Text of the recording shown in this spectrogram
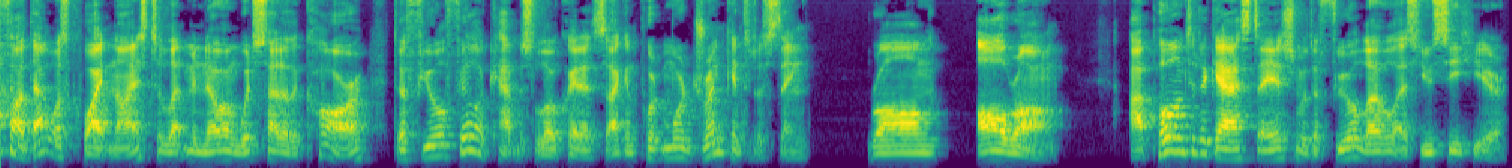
thought that was quite nice to let me know on which side of the car the fuel filler cap is located so I can put more drink into this thing. Wrong. All wrong. I pull into the gas station with the fuel level as you see here.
